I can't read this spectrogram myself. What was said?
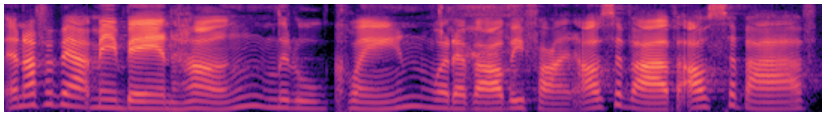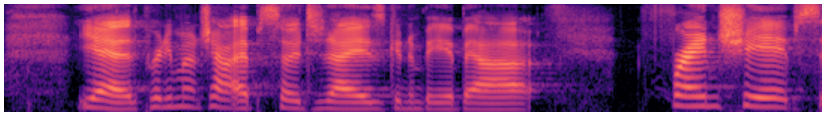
enough about me being hung, little queen, whatever. I'll be fine. I'll survive. I'll survive. Yeah, pretty much our episode today is going to be about friendships,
